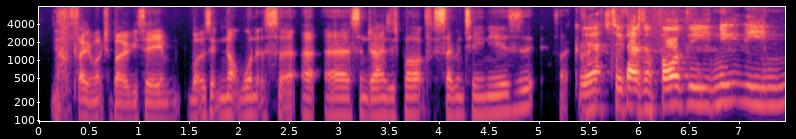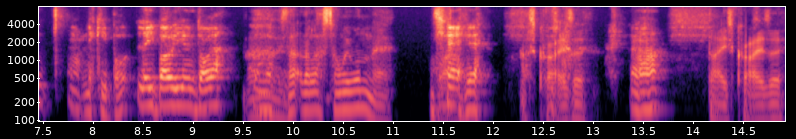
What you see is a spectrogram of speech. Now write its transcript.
Very much a bogey team. What was it? Not won at uh, uh, St James's Park for 17 years, is it? Is that correct? Yeah, 2004. The, the oh, Nicky but Lee Bowyer and Dyer. Oh, is that the last time we won there? Wow. Yeah, yeah. That's crazy. uh-huh. That is crazy.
